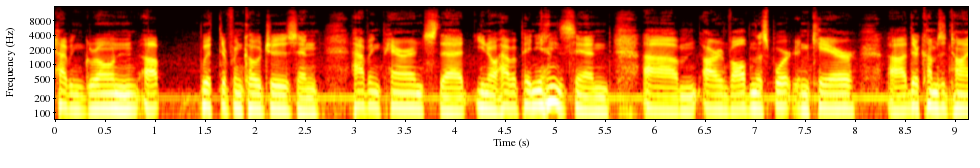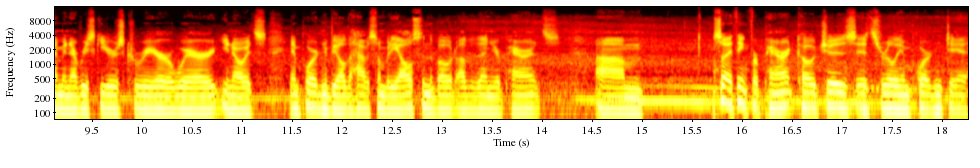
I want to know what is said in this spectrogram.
having grown up with different coaches and having parents that you know have opinions and um, are involved in the sport and care. Uh, there comes a time in every skier's career where you know it's important to be able to have somebody else in the boat other than your parents. Um, so I think for parent coaches, it's really important to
